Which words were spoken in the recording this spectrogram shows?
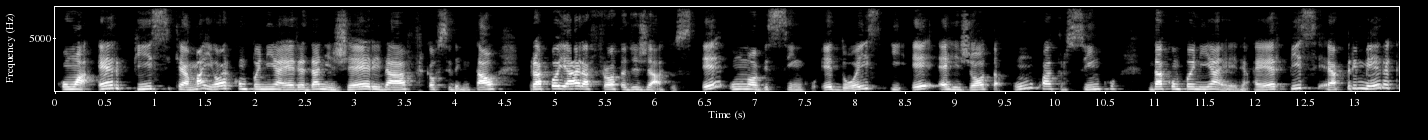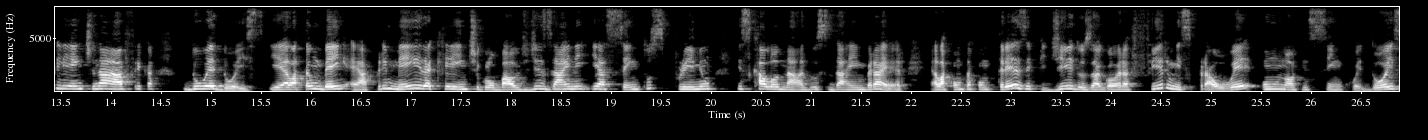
com a Air Peace, que é a maior companhia aérea da Nigéria e da África Ocidental, para apoiar a frota de jatos E195, E2 e ERJ145 da companhia aérea. A Air Peace é a primeira cliente na África do E2 e ela também é a primeira cliente global de design e assentos premium escalonados da Embraer. Ela conta com 13 pedidos agora firmes para o E195 E2,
